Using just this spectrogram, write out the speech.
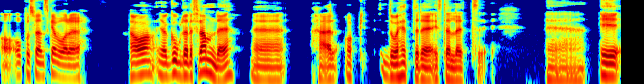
Ja, och på svenska var det Ja, jag googlade fram det eh, här och då hette det istället eh, är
